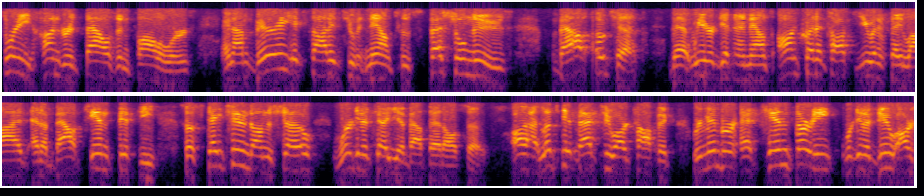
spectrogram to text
300,000 followers. And I'm very excited to announce some special news about OTEP that we are going to announce on Credit Talk USA Live at about 10:50. So stay tuned on the show. We're going to tell you about that also. All right, let's get back to our topic. Remember, at 10:30, we're going to do our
